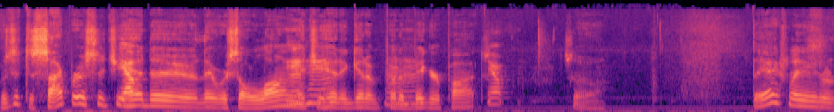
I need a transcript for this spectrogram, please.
was it the cypress that you Yep. had to they were so long that you Mhm. had to get a put a Mhm. bigger pot. Yep. So they actually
